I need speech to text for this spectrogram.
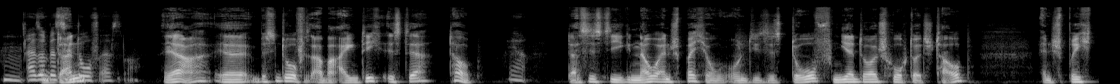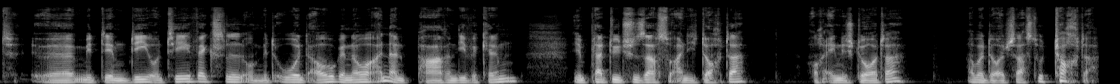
Hm, also ein bisschen dann, doof ist. So. Ja, äh, ein bisschen doof ist, aber eigentlich ist er taub. Ja. Das ist die genaue Entsprechung. Und dieses doof, Niederdeutsch, Hochdeutsch taub, entspricht äh, mit dem D- und T-Wechsel und mit O und Au genau anderen Paaren, die wir kennen. Im Plattdeutschen sagst du eigentlich Tochter, auch Englisch Daughter aber Deutsch sagst du Tochter,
